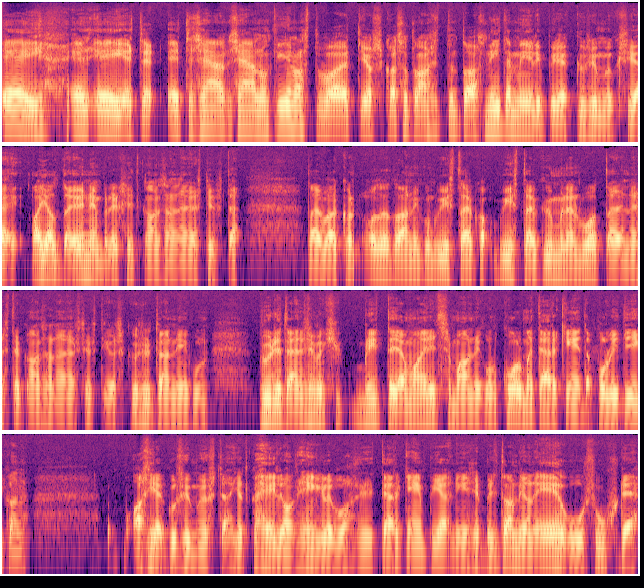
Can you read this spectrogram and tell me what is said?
Ei, ei, ei että, että sehän, sehän on kiinnostavaa, että jos katsotaan sitten taas niitä mielipidekysymyksiä ajalta ennen Brexit-kansanäänestystä, tai vaikka otetaan niin kuin 5, tai, 5 tai 10 vuotta ennen sitä kansanäänestystä, jos kysytään niin kuin, pyydetään esimerkiksi brittejä mainitsemaan niin kuin kolme tärkeintä politiikan asiakysymystä, jotka heille on henkilökohtaisesti tärkeimpiä, niin se Britannian EU-suhde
